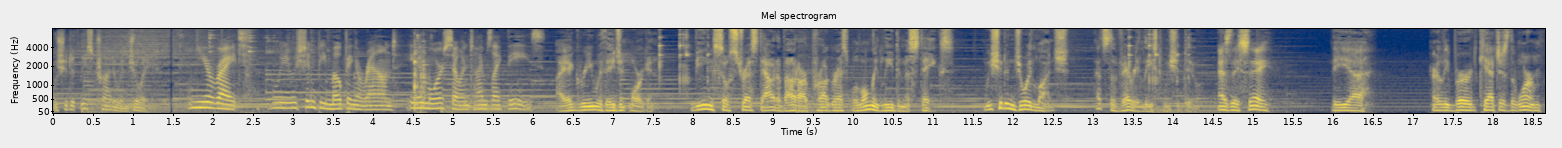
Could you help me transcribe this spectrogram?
We should at least try to enjoy it. You're right. We, we shouldn't be moping around, even more so in times like these. I agree with Agent Morgan. Being so stressed out about our progress will only lead to mistakes. We should enjoy lunch. That's the very least we should do. As they say, the, uh, early bird catches the worm.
